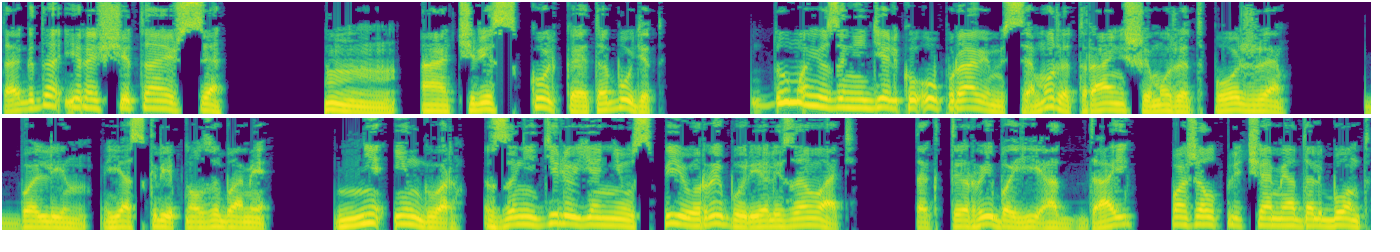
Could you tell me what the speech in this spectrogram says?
Тогда и рассчитаешься. Хм, а через сколько это будет? Думаю, за недельку управимся, может раньше, может позже. Блин, я скрипнул зубами. Не, Ингвар, за неделю я не успею рыбу реализовать. Так ты рыба и отдай, пожал плечами Адальбонд.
